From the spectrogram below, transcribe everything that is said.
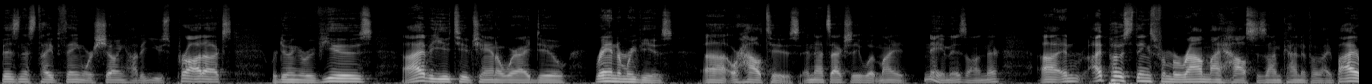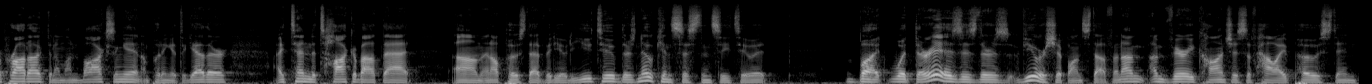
business type thing. We're showing how to use products, we're doing reviews. I have a YouTube channel where I do random reviews uh, or how to's, and that's actually what my name is on there. Uh, and I post things from around my house as I'm kind of, I buy a product and I'm unboxing it, and I'm putting it together. I tend to talk about that um, and I'll post that video to YouTube. There's no consistency to it. But what there is is there's viewership on stuff, and I'm I'm very conscious of how I post and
